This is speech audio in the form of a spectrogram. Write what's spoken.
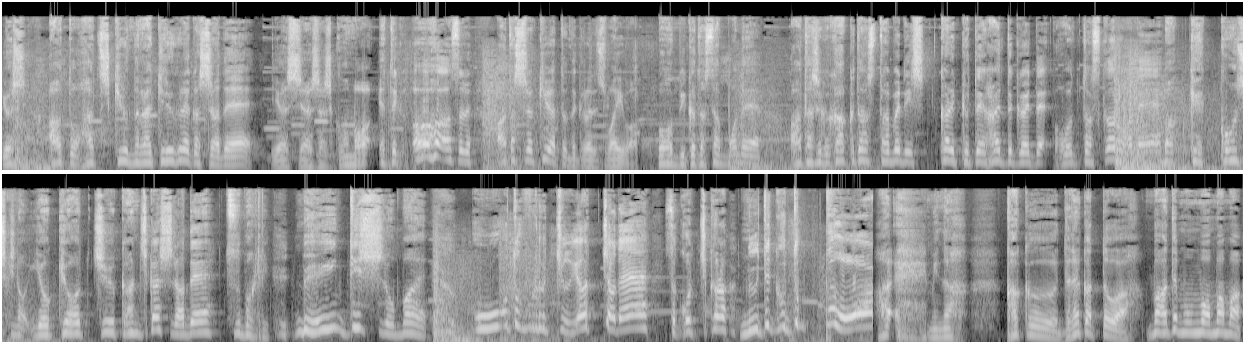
よし、あと8キロ、7キロぐらいかしらで。よしよしよし、このままやっていく。ああ、それ、私がキルだったんだけどね、しまいいわ。お、味方さんもね、私が格出すためにしっかり拠点入ってくれて、ほんと助かるわね。まあ、結婚式の余興中感じかしらね。つまり、メインディッシュの前、オートブル中やっちゃね。さあ、こっちから抜いてくると、ボーはい、みんな、核出なかったわ。まあでももうまあまあ、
